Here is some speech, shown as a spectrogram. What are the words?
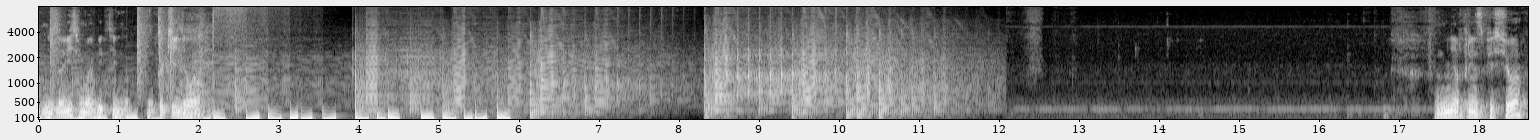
Независимо, объективно. Вот такие дела. У меня, в принципе, все.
